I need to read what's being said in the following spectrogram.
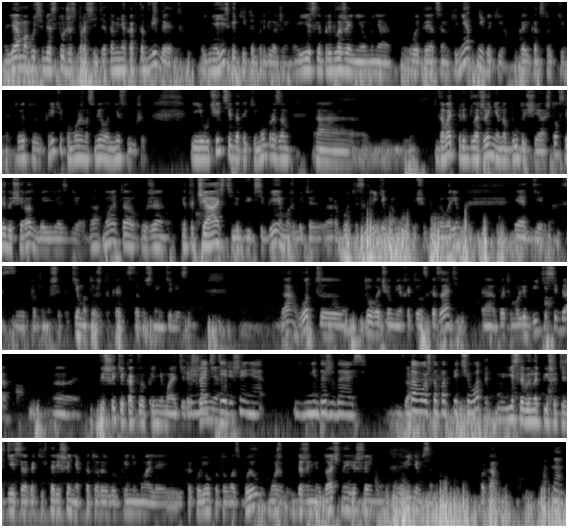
я могу себя тут же спросить, это меня как-то двигает? У меня есть какие-то предложения? И если предложений у меня у этой оценки нет никаких конструктивных, то эту критику можно смело не слушать. И учить себя таким образом а, давать предложения на будущее, а что в следующий раз бы я сделал. Да? Но это уже это часть любви к себе, и, может быть, о работе с критиком мы еще поговорим и отдельно, потому что эта тема тоже такая достаточно интересная. Да? Вот э, то, о чем я хотел сказать. Э, поэтому любите себя, э, пишите, как вы принимаете решения. Принимайте те решения, не дожидаясь да. того, что подпечет. Если вы напишите здесь о каких-то решениях, которые вы принимали, и какой опыт у вас был, может быть, даже неудачные решения. Увидимся. Пока. Пока.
